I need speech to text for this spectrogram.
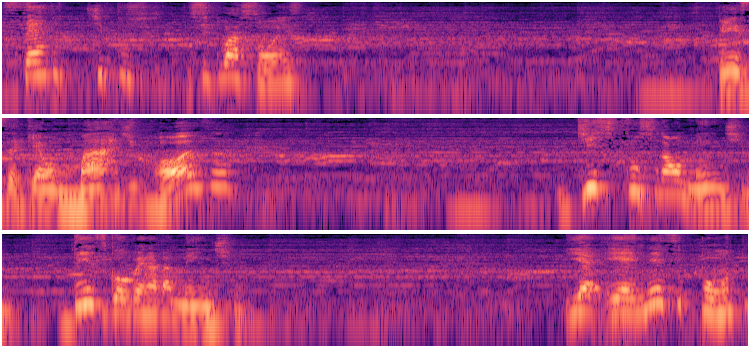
certos tipos de situações. Pensa que é um mar de rosa disfuncionalmente, desgovernadamente. E é, e é nesse ponto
